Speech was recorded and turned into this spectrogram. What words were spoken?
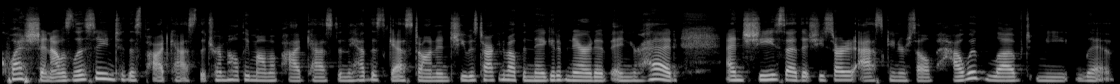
question I was listening to this podcast, the Trim Healthy Mama podcast, and they had this guest on, and she was talking about the negative narrative in your head. And she said that she started asking herself, How would loved me live?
